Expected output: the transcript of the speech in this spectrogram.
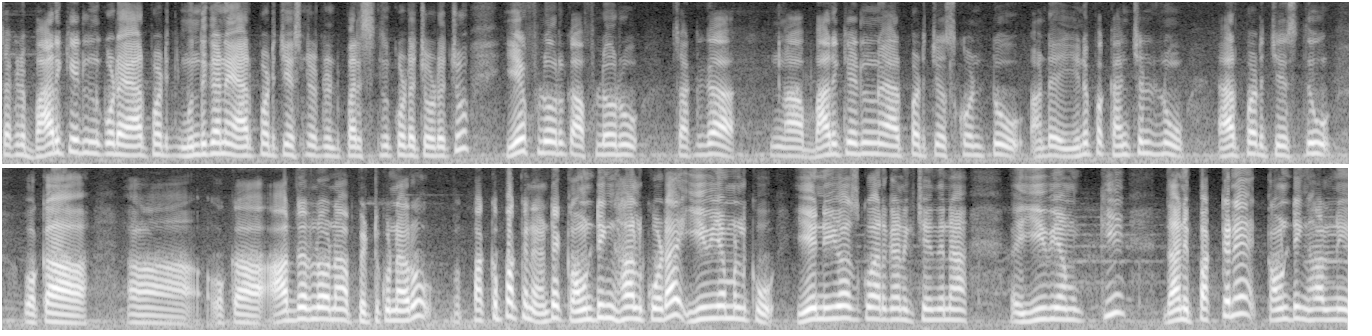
చక్కటి బారికేడ్లను కూడా ఏర్పాటు ముందుగానే ఏర్పాటు చేసినటువంటి పరిస్థితిని కూడా చూడొచ్చు. ఏ ఫ్లోర్కి ఆ ఫ్లోరు చక్కగా బారికేడ్లను ఏర్పాటు చేసుకుంటూ అంటే ఇనుప కంచెలను ఏర్పాటు చేస్తూ ఒక ఒక ఆర్డర్లోన పెట్టుకున్నారు. పక్క పక్కనే అంటే కౌంటింగ్ హాల్ కూడా ఈవీఎంలకు ఏ నియోజకవర్గానికి చెందిన ఈవీఎంకి దాని పక్కనే కౌంటింగ్ హాల్ని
